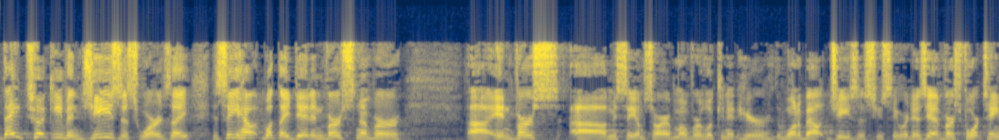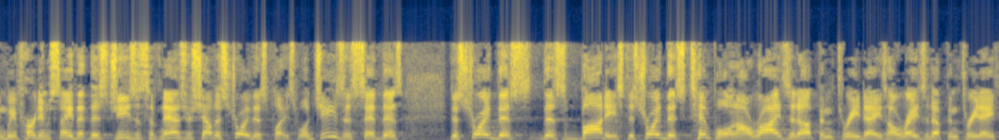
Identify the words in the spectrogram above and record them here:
they took even Jesus' words. They, see how, what they did in verse number uh, in verse, uh, let me see, I'm sorry, I'm overlooking it here. The one about Jesus, you see where it is. Yeah, verse 14. We've heard him say that this Jesus of Nazareth shall destroy this place. Well, Jesus said this, destroy this, this body, destroy this temple, and I'll rise it up in three days. I'll raise it up in three days.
